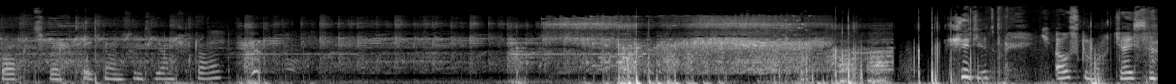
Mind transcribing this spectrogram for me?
Brock, zwölf Takedowns sind hier am Start. Shit, jetzt ich ausgemacht, scheiße.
